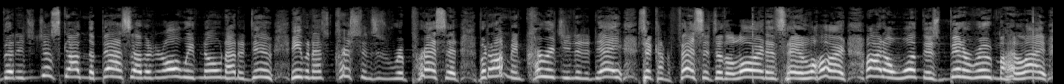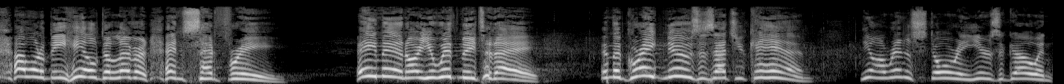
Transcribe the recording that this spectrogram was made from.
that it's just gotten the best of it and all we've known how to do, even as Christians, is repress it. But I'm encouraging you today to confess it to the Lord and say, Lord, I don't want this bitter root in my life. I want to be healed, delivered, and set free. Amen. Are you with me today? And the great news is that you can. You know, I read a story years ago and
